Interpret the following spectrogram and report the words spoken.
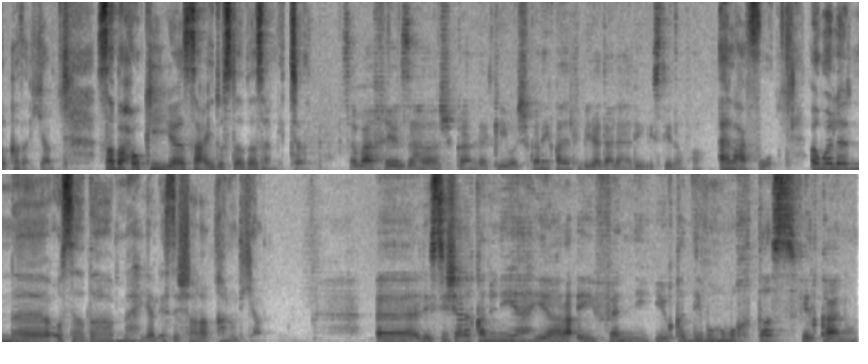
القضائية. صباحك يا سعيد أستاذة زميت صباح الخير زهرة شكرا لك وشكرا لقناة البلاد على هذه الاستضافة. العفو. أولا أستاذة ما هي الاستشارة القانونية؟ آه، الاستشارة القانونية هي رأي فني يقدمه مختص في القانون.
